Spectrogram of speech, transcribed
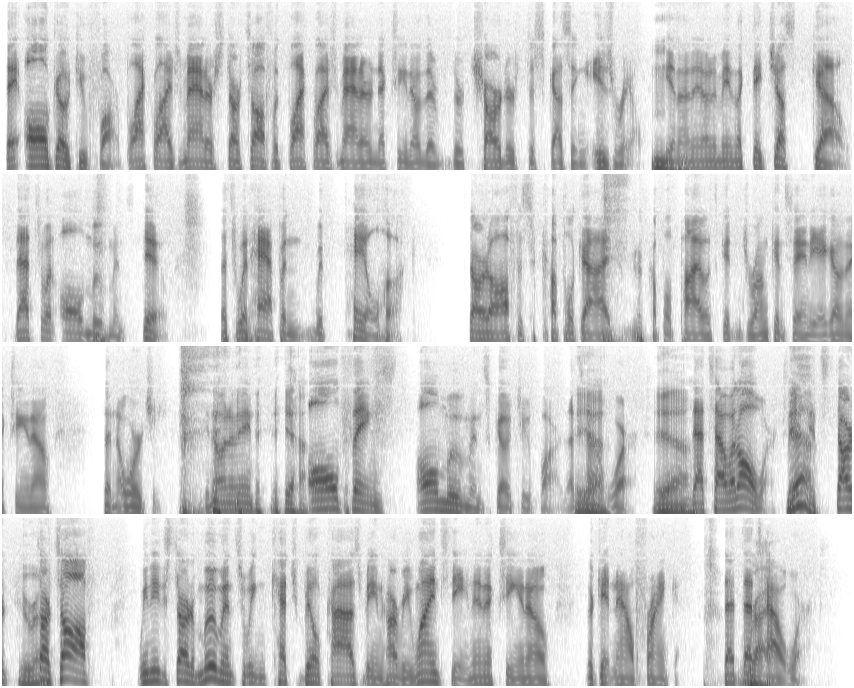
They all go too far. Black Lives Matter starts off with Black Lives Matter. Next thing you know, their their charters discussing Israel. You know, Mhm. you know what I mean? Like they just go. That's what all movements do. That's what happened with Tailhook. Start off as a couple of guys, a couple of pilots getting drunk in San Diego. Next thing you know, it's an orgy. You know what I mean? yeah. all things all movements go too far. That's how it works. Yeah. That's how it all works. It- Yeah. It, start, right. starts off, we need to start a movement so we can catch Bill Cosby and Harvey Weinstein. And next thing you know, they're getting Al Franken. That, that's Right. how it works.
